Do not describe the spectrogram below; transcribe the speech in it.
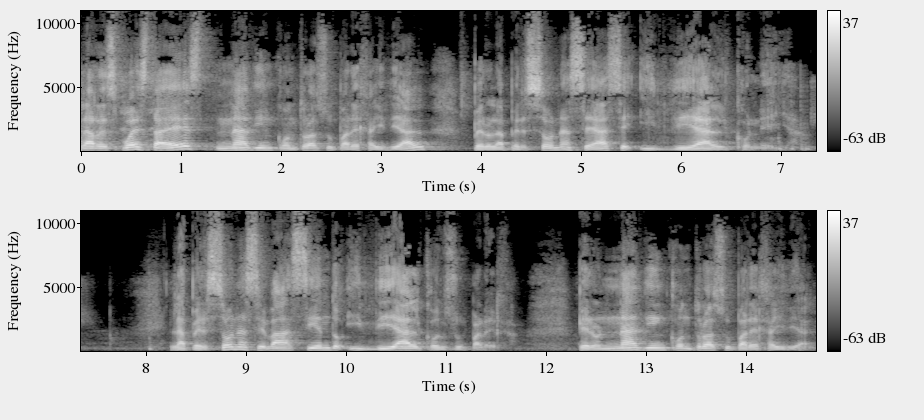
La respuesta es, nadie encontró a su pareja ideal, pero la persona se hace ideal con ella. La persona se va haciendo ideal con su pareja, pero nadie encontró a su pareja ideal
